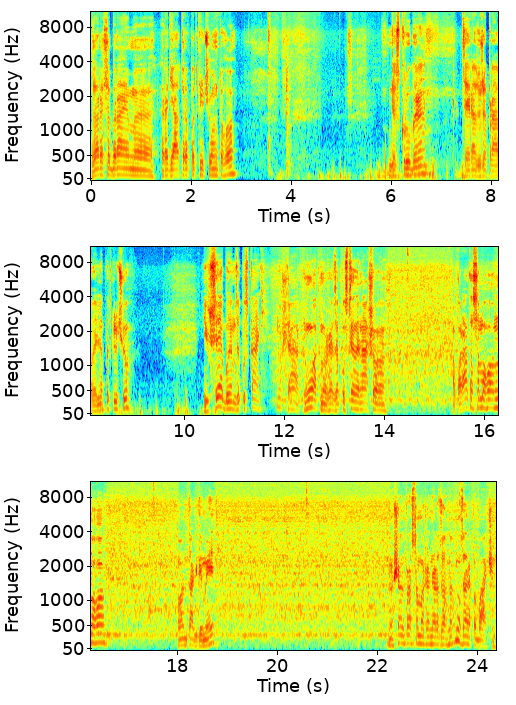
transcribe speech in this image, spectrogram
зараз обираємо е, радіатора, підключуємо того. До скрубера. Цей раз вже правильно підключу. І все, будемо запускати. Ну, так, ну от ми вже запустили нашого апарата самогонного. Вон так димить. Ну, ще він просто може не розогнав. Ну, зараз побачимо.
